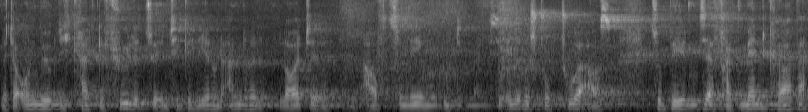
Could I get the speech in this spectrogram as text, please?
mit der Unmöglichkeit, Gefühle zu integrieren und andere Leute aufzunehmen und diese innere Struktur auszubilden, dieser Fragmentkörper,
